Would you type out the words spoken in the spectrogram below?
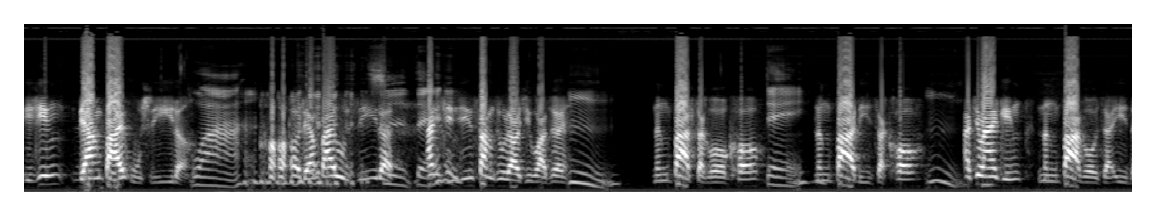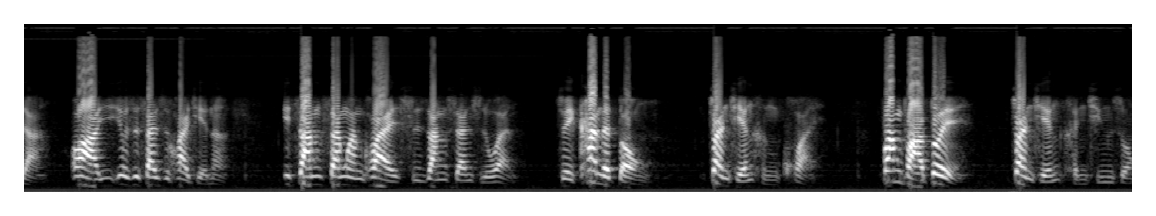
已经两百五十一了，哇，两百五十一了，安信已经上出了是偌多？嗯，两百十五块，对，两百二十块，嗯，啊，这边已经两百五十一啦，哇，又是三十块钱了，一张三万块，十张三十万，所以看得懂，赚钱很快，方法对，赚钱很轻松。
